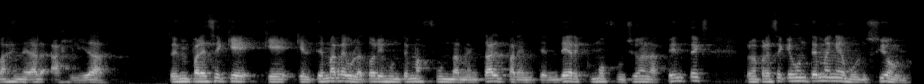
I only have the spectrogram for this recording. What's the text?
va a generar agilidad. Entonces, me parece que, que, que, el tema regulatorio es un tema fundamental para entender cómo funcionan las fintechs, pero me parece que es un tema en evolución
